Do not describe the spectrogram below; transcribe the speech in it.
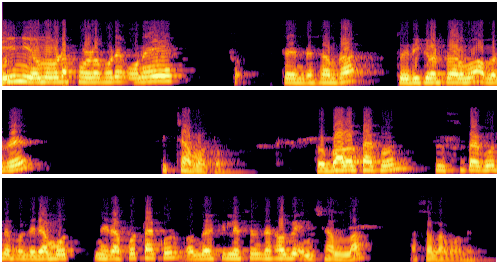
এই নিয়ম আমরা পড়ে পড়ে অনেক সেন্টেন্স আমরা তৈরি করতে পারব আমাদের ইচ্ছা মতো তো ভালো থাকুন, সুস্থ থাকুন এবং নিরাপদ থাকুন। অন্য একটি লেসন দেখাবে ইনশাল্লাহ আসসালামু আলাইকুম।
